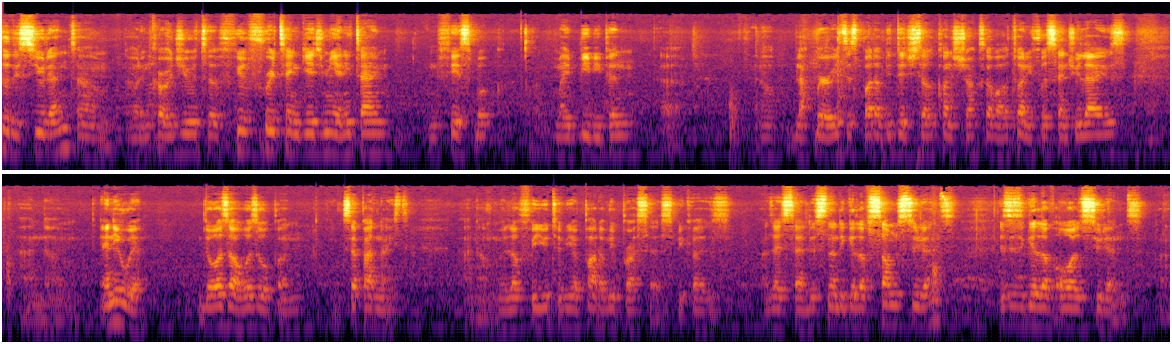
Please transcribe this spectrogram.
to the student, um, I would encourage you to feel free to engage me anytime on Facebook, on my BB pin. Uh, you know, Blackberries is part of the digital constructs of our 21st century lives. And um, anywhere, doors are always open, except at night. And um, we love for you to be a part of the process because, as I said, this is not the guild of some students, this is the guild of all students. Um,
